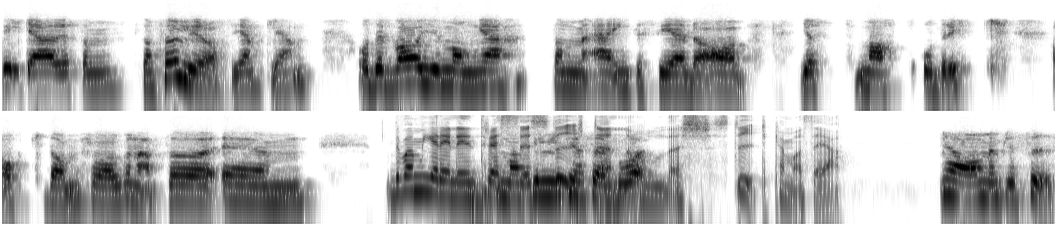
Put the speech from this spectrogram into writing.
vilka är det som, som följer oss egentligen. Och det var ju många som är intresserade av just mat och dryck och de frågorna. Så, ehm, det var mer en intressestyrt än åldersstyrt kan man säga. Ja, men precis.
